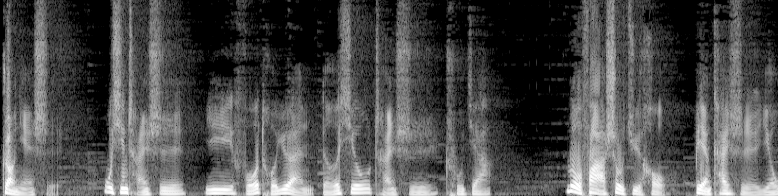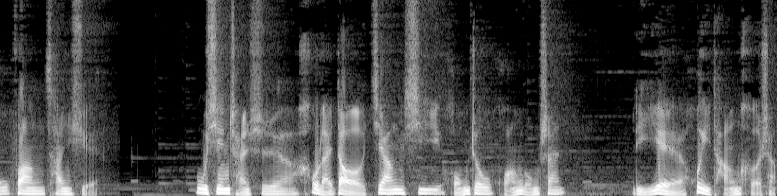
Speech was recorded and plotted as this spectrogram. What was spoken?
壮年时，悟心禅师依佛陀院德修禅师出家，落发受具后，便开始游方参学。悟心禅师后来到江西洪州黄龙山，礼谒会堂和尚，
